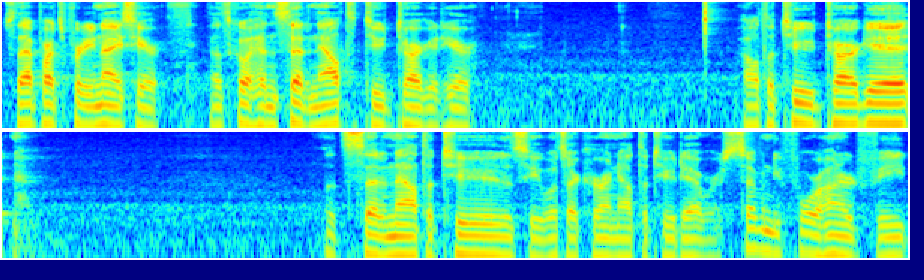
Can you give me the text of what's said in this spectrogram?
So that part's pretty nice here. Let's go ahead and set an altitude target here. Altitude target. Let's set an altitude. Let's see, what's our current altitude at? We're 7,400 feet.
